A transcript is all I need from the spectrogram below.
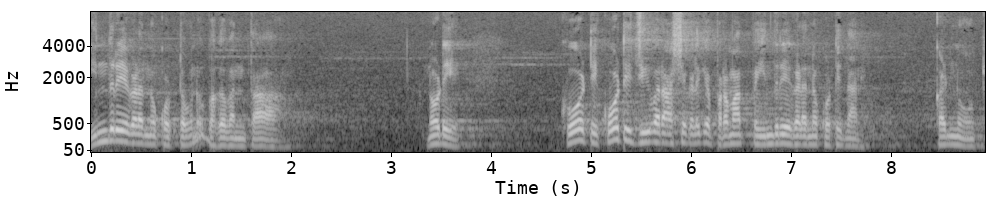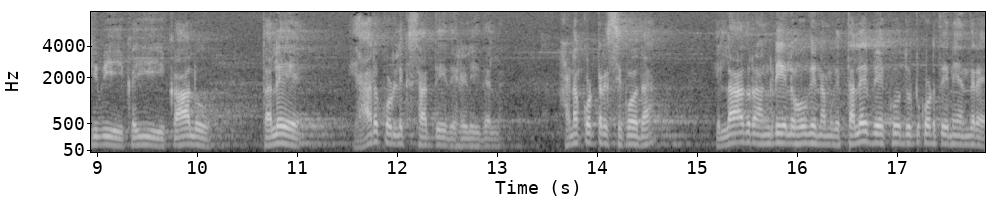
ಇಂದ್ರಿಯಗಳನ್ನು ಕೊಟ್ಟವನು ಭಗವಂತ. ನೋಡಿ ಕೋಟಿ ಕೋಟಿ ಜೀವರಾಶಿಗಳಿಗೆ ಪರಮಾತ್ಮ ಇಂದ್ರಿಯಗಳನ್ನು ಕೊಟ್ಟಿದ್ದಾನೆ. ಕಣ್ಣು, ಕಿವಿ, ಕೈ, ಕಾಲು, ತಲೆ, ಯಾರು ಕೊಡಲಿಕ್ಕೆ ಸಾಧ್ಯ ಇದೆ ಹೇಳಿ ಇದೆಲ್ಲ. ಹಣ ಕೊಟ್ಟರೆ ಸಿಗೋದಾ? ಎಲ್ಲಾದರೂ ಅಂಗಡಿಯಲ್ಲಿ ಹೋಗಿ ನಮಗೆ ತಲೆ ಬೇಕು, ದುಡ್ಡು ಕೊಡ್ತೀನಿ ಅಂದರೆ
